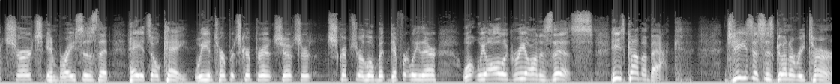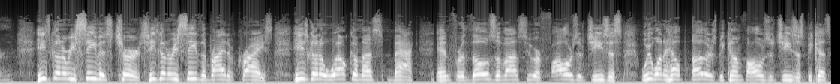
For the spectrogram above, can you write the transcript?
church embraces that, hey, it's okay. We interpret scripture, scripture, scripture a little bit differently there. What we all agree on is this He's coming back. Jesus is going to return. He's going to receive his church. He's going to receive the bride of Christ. He's going to welcome us back. And for those of us who are followers of Jesus, we want to help others become followers of Jesus because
